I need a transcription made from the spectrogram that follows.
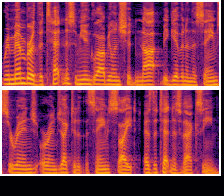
Remember, the tetanus immune globulin should not be given in the same syringe or injected at the same site as the tetanus vaccine.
